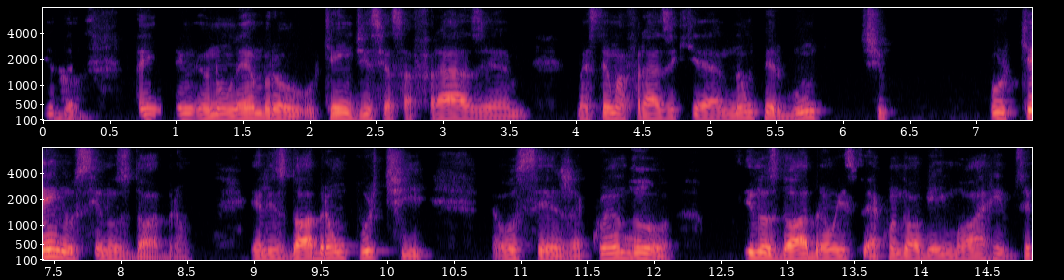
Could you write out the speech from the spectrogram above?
vida, tem, eu não lembro quem disse essa frase, mas tem uma frase que é: não pergunte por quem os sinos dobram? Eles dobram por ti. Ou seja, quando sinos dobram, isto é, quando alguém morre, você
